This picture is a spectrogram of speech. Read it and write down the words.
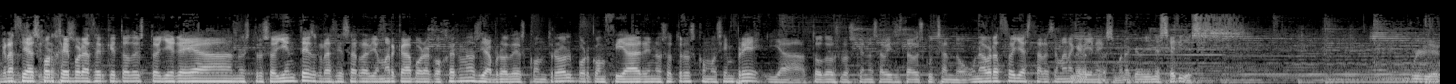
Gracias, Jorge, por hacer que todo esto llegue a nuestros oyentes. Gracias a Radio Marca por acogernos y a Brothers Control por confiar en nosotros, como siempre, y a todos los que nos habéis estado escuchando. Un abrazo y hasta la semana la, que viene. La semana que viene series. Muy bien.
